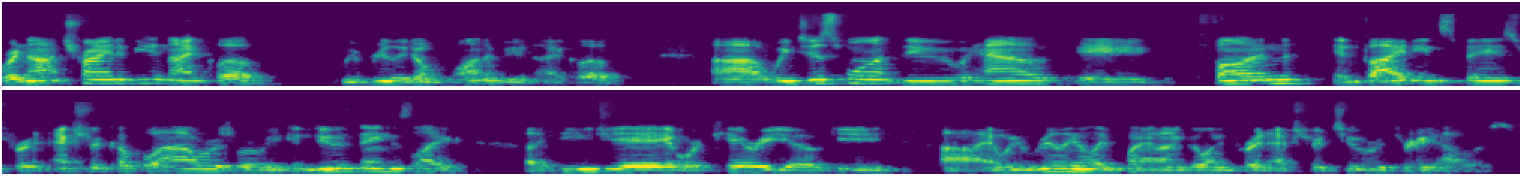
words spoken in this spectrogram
We're not trying to be a nightclub. We really don't want to be a nightclub. Uh, we just want to have a fun, inviting space for an extra couple hours where we can do things like a DJ or karaoke, uh, and we really only plan on going for an extra two or three hours.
